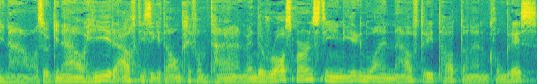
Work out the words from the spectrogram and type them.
Genau, also genau hier auch diese Gedanke vom Teilen. Wenn der Ross Bernstein irgendwo einen Auftritt hat an einem Kongress,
